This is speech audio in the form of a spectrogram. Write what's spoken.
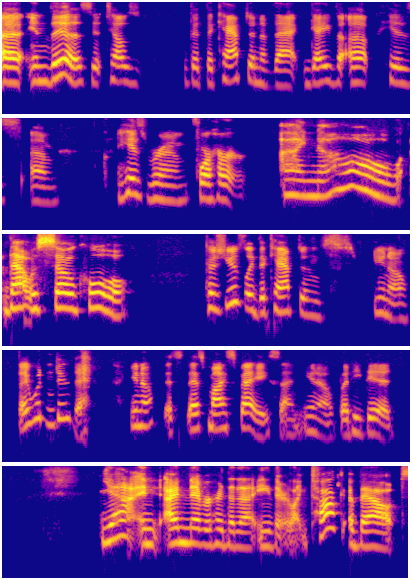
uh, in this, it tells that the captain of that gave up his um, his room for her I know. That was so cool. because usually the captains, you know, they wouldn't do that. You know, that's that's my space, and you know, but he did. Yeah, and I never heard that either. Like talk about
